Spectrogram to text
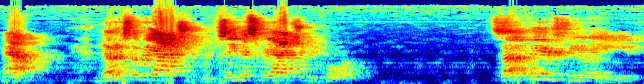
Now, notice the reaction. We've seen this reaction before. Some leaders believed,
